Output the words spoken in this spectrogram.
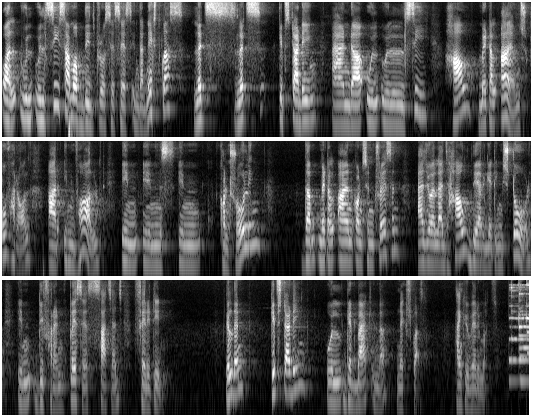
Well, we will we'll see some of these processes in the next class. Let us let us keep studying and uh, we will we'll see how metal ions overall are involved in, in, in controlling the metal ion concentration as well as how they are getting stored in different places such as ferritin. Till then keep studying we will get back in the next class. Thank you very much.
